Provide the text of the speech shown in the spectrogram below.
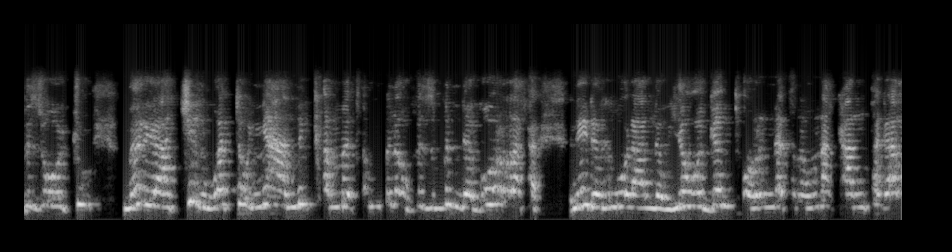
ብዙዎቹ መሪያችን ወጥተው እኛ አንቀመጥም ብለው ህዝብ እንደጎረፈ እኔ ደግሞ ላለው የወገን ጦርነት ነውና ከአንተ ጋር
